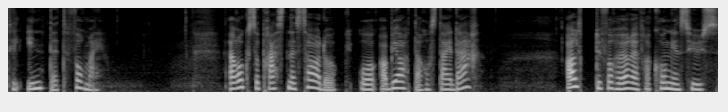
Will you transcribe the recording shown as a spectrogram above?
til intet for meg. Er også prestene Sadok og Abiatar hos deg der? Alt du får høre fra kongens hus,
